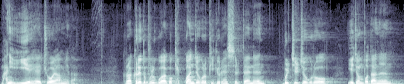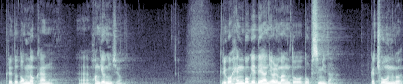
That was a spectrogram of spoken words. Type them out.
많이 이해해 주어야 합니다. 그러나 그래도 불구하고 객관적으로 비교를 했을 때는 물질적으로 예전보다는 그래도 넉넉한 어, 환경이죠. 그리고 행복에 대한 열망도 높습니다. 그러니까 좋은 것.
